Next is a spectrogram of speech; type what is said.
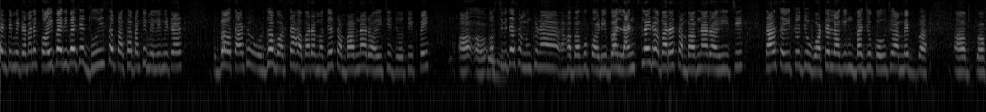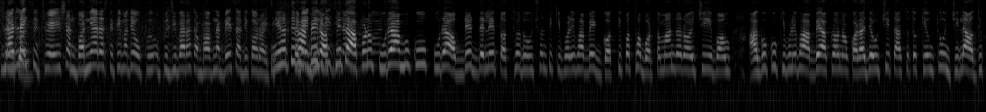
ସେଣ୍ଟିମିଟର ମାନେ କହିପାରିବା ଯେ ଦୁଇଶହ ପାଖାପାଖି ମିଲିମିଟର বা তাঠু ঊর্ধ্ব বর্ষা হবার মধ্যে সম্ভাবনা রয়েছে যেপাই ଅସୁବିଧା ସମ୍ମୁଖୀନ ହେବାକୁ ପଡ଼ିବ ଲ୍ୟାଣ୍ଡସ୍ଲାଇଡ୍ ହେବାର ସମ୍ଭାବନା ରହିଛି ତା ସହିତ ଯେଉଁ ୱାଟର ଲଗିଂ ବା ଯେଉଁ କହୁଛୁ ଆମେ ফ্লড লাইক সিচুয়েশন বন্যার স্থিতি মধ্যে উপজিবার সম্ভাবনা বেশ অধিক রয়েছে নিহতি ভাবে রশ্মিতা আপন পুরা আমুকু পুরা অপডেট দেলে তথ্য দৌছন্তি কিভাবে ভাবে গতিপথ বর্তমান রয়েছে এবং আগকু কিভাবে ভাবে আকলন করা যাউছি তা সহিত কেউ কেউ জেলা অধিক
